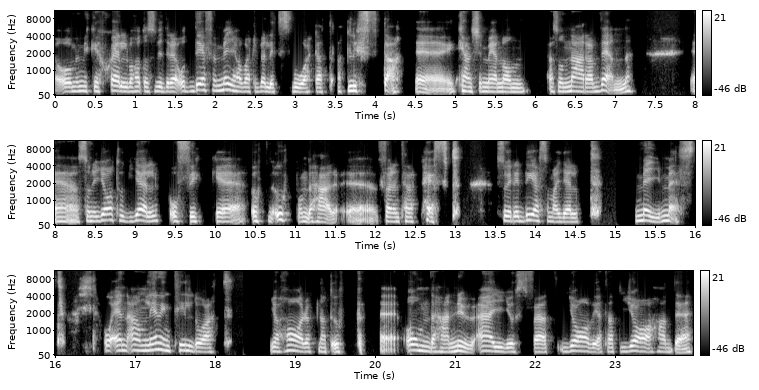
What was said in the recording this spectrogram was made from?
och med mycket självhat och så vidare. Och det för mig har varit väldigt svårt att, att lyfta, eh, kanske med någon alltså nära vän. Eh, så när jag tog hjälp och fick eh, öppna upp om det här eh, för en terapeut så är det det som har hjälpt mig mest. Och en anledning till då att jag har öppnat upp eh, om det här nu är ju just för att jag vet att jag hade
